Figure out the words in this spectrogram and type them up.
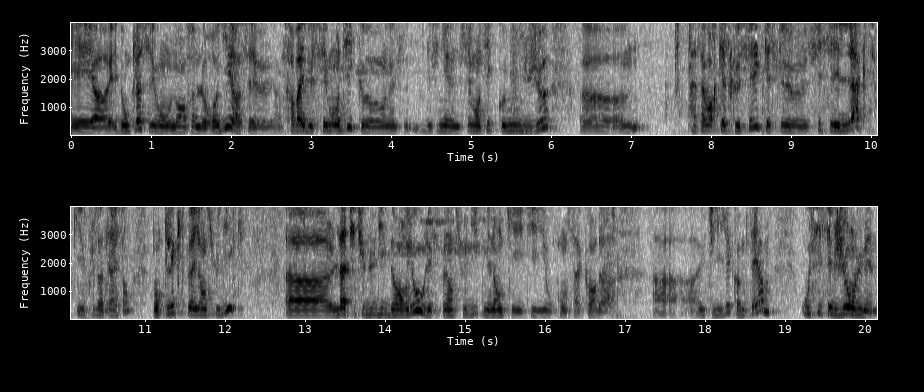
Euh, et, donc là, on est en train de le redire, c'est un travail de sémantique, euh, on a défini une sémantique commune du jeu, à savoir qu'est-ce que c'est, qu'est-ce que, si c'est l'acte qui est plus intéressant, donc l'expérience ludique, l'attitude ludique d'Henriot, ou l'expérience ludique maintenant qui, qui, qu'on s'accorde à, à, utiliser comme terme, ou si c'est le jeu en lui-même.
